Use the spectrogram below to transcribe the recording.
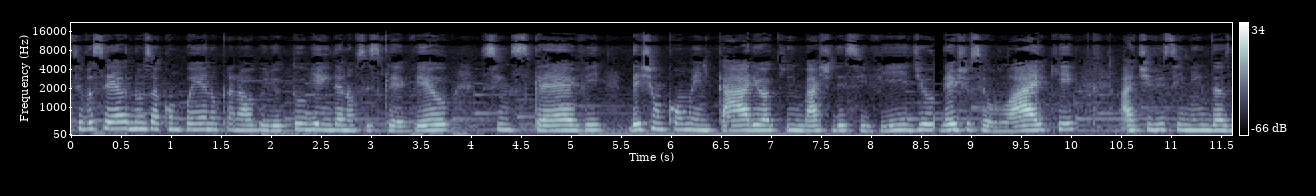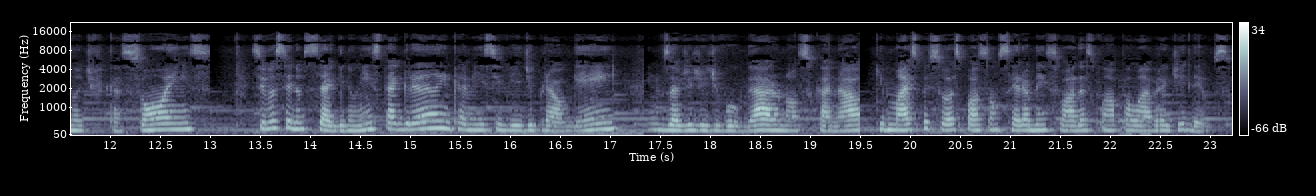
Se você nos acompanha no canal do YouTube e ainda não se inscreveu, se inscreve, deixa um comentário aqui embaixo desse vídeo, deixa o seu like, ative o sininho das notificações. Se você nos segue no Instagram, encaminhe esse vídeo para alguém e nos ajude a divulgar o nosso canal, que mais pessoas possam ser abençoadas com a palavra de Deus.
